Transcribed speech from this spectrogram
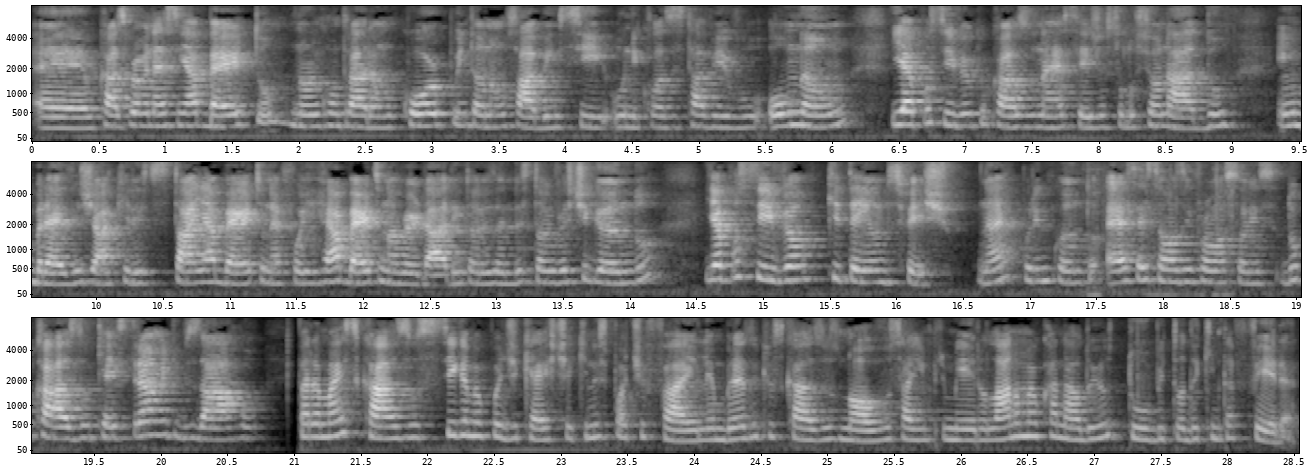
É, o caso permanece em aberto, não encontraram o corpo, então não sabem se o Nicolas está vivo ou não. E é possível que o caso né, seja solucionado em breve, já que ele está em aberto, né? Foi reaberto, na verdade, então eles ainda estão investigando. E é possível que tenha um desfecho, né? Por enquanto, essas são as informações do caso, que é extremamente bizarro. Para mais casos, siga meu podcast aqui no Spotify. Lembrando que os casos novos saem primeiro lá no meu canal do YouTube toda quinta-feira.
